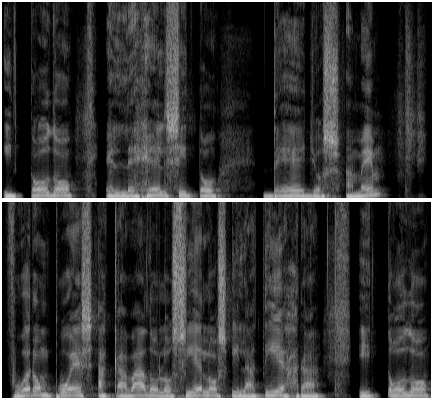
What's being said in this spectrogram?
y todo el ejército de ellos. Amén. Fueron pues acabados los cielos y la tierra y todo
